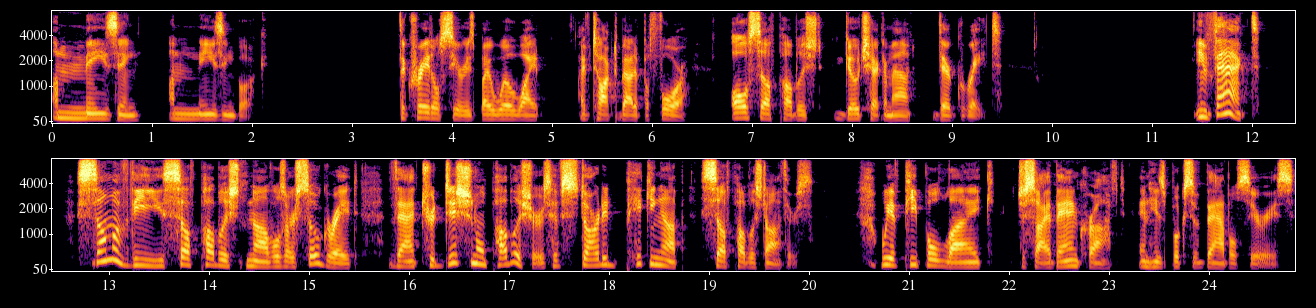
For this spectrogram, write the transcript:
amazing, amazing book. The Cradle series by Will Wight, I've talked about it before. All self-published, go check them out. They're great. In fact, some of these self published novels are so great that traditional publishers have started picking up self published authors. We have people like Josiah Bancroft and his Books of Babel series,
